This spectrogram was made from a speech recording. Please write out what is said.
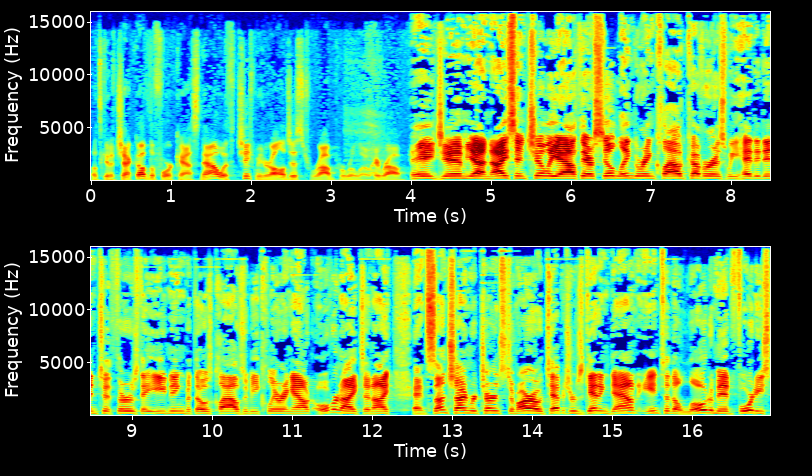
Let's get a check of the forecast now with Chief Meteorologist Rob Perillo. Hey, Rob. Hey, Jim. Yeah, nice and chilly out there. Still lingering cloud cover as we headed into Thursday evening, but those clouds will be clearing out overnight tonight, and sunshine returns tomorrow. Temperatures getting down into the low to mid 40s.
